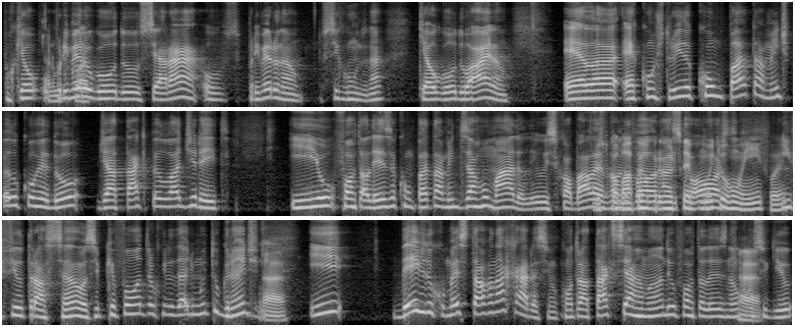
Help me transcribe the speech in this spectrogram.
Porque o, o primeiro claro. gol do Ceará, o primeiro não, o segundo, né? Que é o gol do Island, ela é construída completamente pelo corredor de ataque pelo lado direito. E o Fortaleza completamente desarrumado ali. O Escobar O levando Escobar foi um bola primeiro tempo costas, muito ruim, foi. infiltração, assim, porque foi uma tranquilidade muito grande. É. E desde o começo estava na cara, assim, o contra-ataque se armando e o Fortaleza não É. conseguiu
